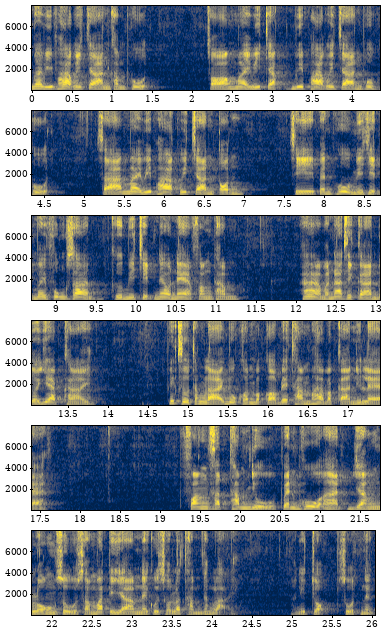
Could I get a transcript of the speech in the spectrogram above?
ไม่วิพากวิจารณ์คำพูดสองไม่วิจักวิพากวิจารณ์ผู้พูดสามไม่วิพากวิจารณ์ตนสี่เป็นผู้มีจิตไม่ฟุ้งซ่าน คือมีจิตแน่วแน่ฟังธรรมห้ามนาสิการโดยแยบคาย ภิกษุทั้งหลายบุคคลประกอบได้ทำห้าประการนี้แล ฟังสัตธรรมอยู่เป็นผู้อาจยังลงสู่สมมัติยามในกุศลธรรมทั้งหลาย อันนี้จบสูตรหนึ่ง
